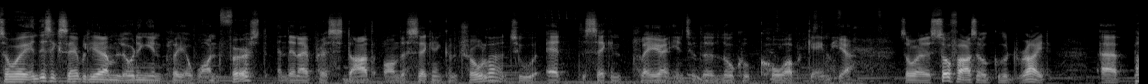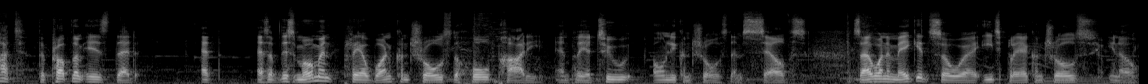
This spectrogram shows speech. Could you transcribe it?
So uh, in this example here, I'm loading in player one first, and then I press start on the second controller to add the second player into the local co-op game here. So, uh, so far so good, right? Uh, but the problem is that at as of this moment, player 1 controls the whole party, and player 2 only controls themselves. So I want to make it so uh, each player controls, you know,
